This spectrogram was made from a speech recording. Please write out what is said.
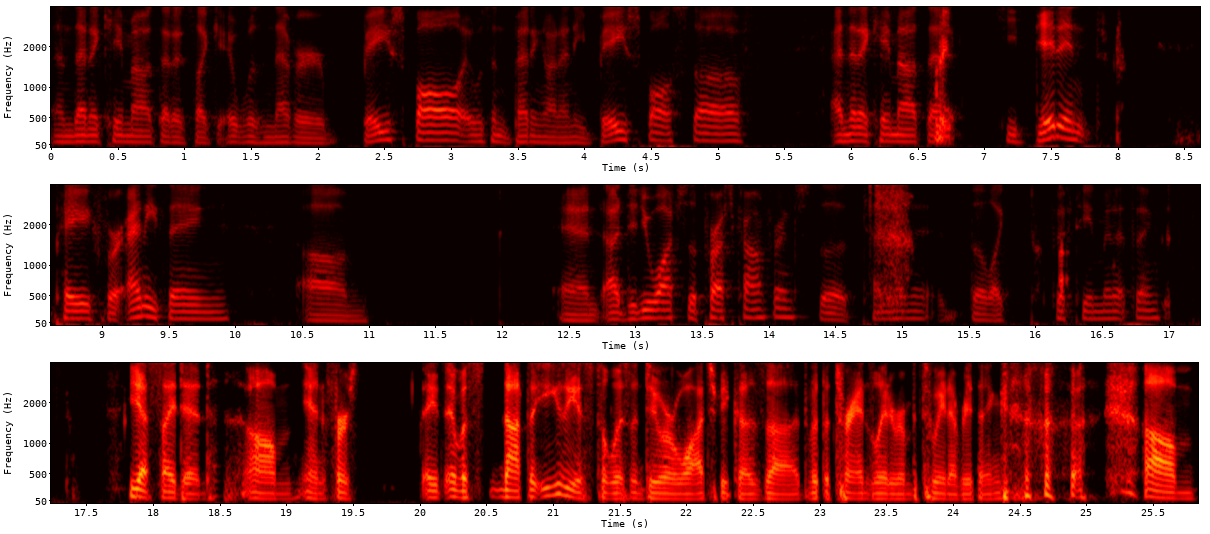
and then it came out that it's like it was never baseball. It wasn't betting on any baseball stuff. And then it came out that right. he didn't pay for anything. Um, and uh, did you watch the press conference, the ten minute, the like fifteen minute thing? Yes, I did. Um, and first, it, it, was not the easiest to listen to or watch because uh, with the translator in between everything. um,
